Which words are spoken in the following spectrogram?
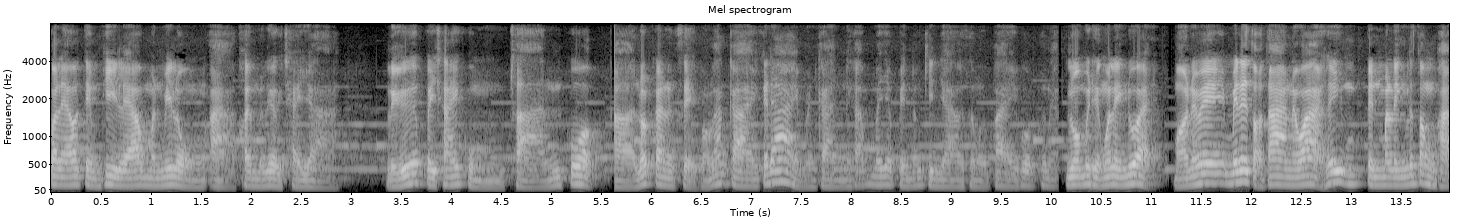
ก็แล้วเต็มที่แล้วมันไม่ลงอ่าค่อยมาเลือกใช้ยา หรือไปใช้กลุ่มสารพวกลดการอักเสบของร่างกายก็ได้เหมือนกันนะครับ ไม่จำเป็นต้องกินยาเสมอไปพวกพวกนั้นรวมไปถึงมะเร็งด้วย หมอไม่ไม่ได้ต่อต้านนะว่าเฮ้ยเป็นมะเร็งแล้วต้องผ่า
